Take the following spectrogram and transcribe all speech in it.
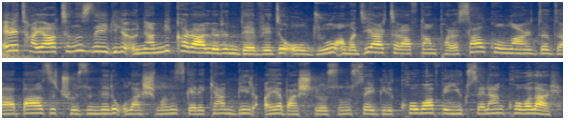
Evet hayatınızla ilgili önemli kararların devrede olduğu ama diğer taraftan parasal konularda da bazı çözümlere ulaşmanız gereken bir aya başlıyorsunuz sevgili kova ve yükselen kovalar.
